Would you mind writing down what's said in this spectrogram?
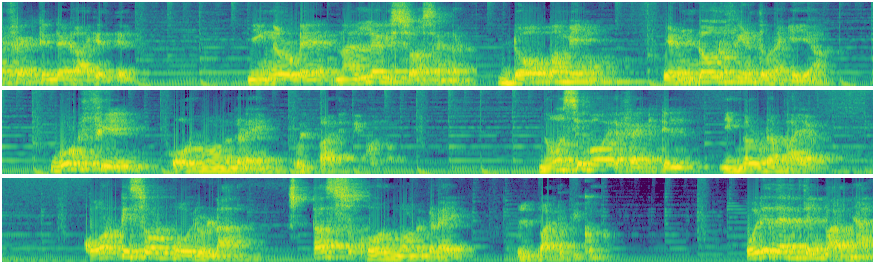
എഫക്റ്റിന്റെ കാര്യത്തിൽ നിങ്ങളുടെ നല്ല വിശ്വാസങ്ങൾ ഡോപ്പമിൻ എൻഡോർഫിൻ തുടങ്ങിയ ഗുഡ് ഫീൽ ഹോർമോണുകളെ ഉൽപ്പാദിപ്പിക്കുന്നു. നോസിബോ എഫക്റ്റിൽ നിങ്ങളുടെ ഭയം കോർട്ടിസോൾ പോലുള്ള സ്ട്രെസ് ഹോർമോണുകളെ ഉൽപ്പാദിപ്പിക്കുന്നു. ഒരു തരത്തിൽ പറഞ്ഞാൽ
